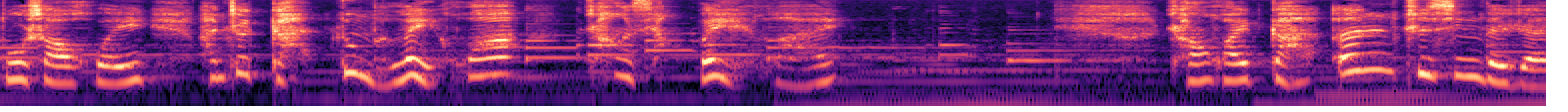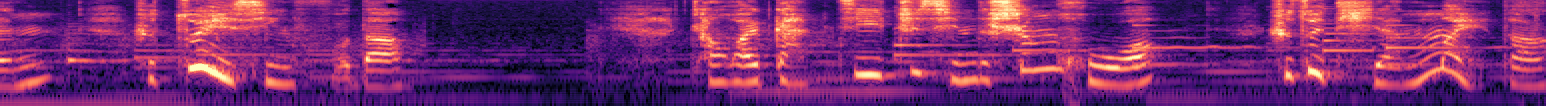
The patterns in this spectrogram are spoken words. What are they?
多少回含着感动的泪花畅想未来。常怀感恩之心的人是最幸福的。常怀感激之情的生活，是最甜美的。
